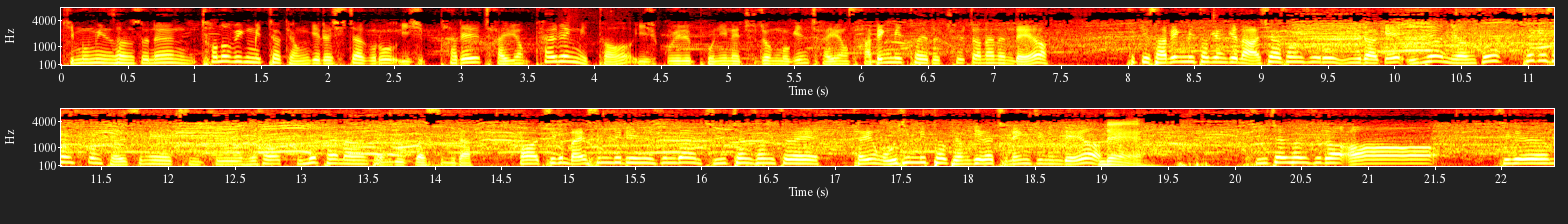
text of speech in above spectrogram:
김우민 선수는 1500m 경기를 시작으로 28일 자유형 800m, 29일 본인의 주종목인 자유형 400m에도 출전하는데요. 특히 400m 경기는 아시아 선수로 유일하게 2년 연속 세계선수권 결승에 진출해서 주목할 만한 경기일 것 같습니다. 어, 지금 말씀드리는 순간 지우찬 선수의 자유형 50m 경기가 진행 중인데요. 네. 지우찬 선수가 어, 지금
